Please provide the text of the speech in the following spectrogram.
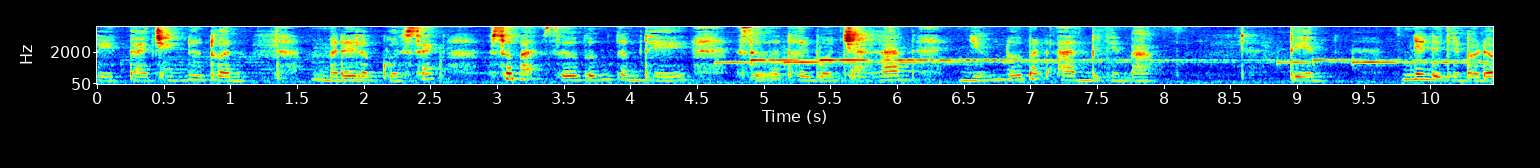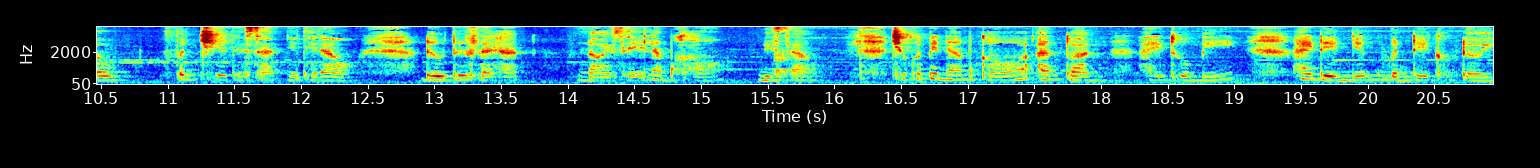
về tài chính đơn thuần, Mà đây là cuốn sách giúp bạn giữ vững tâm thế Giữa thời buồn tràn lan, những nỗi bất an về tiền bạc. Tiền, Nên để tiền vào đâu, Phân chia tài sản như thế nào? Đầu tư dài hạn, Nói dễ làm khó, Vì sao? Chứng khoán Việt Nam có an toàn hay thua Mỹ? Hay đến những vấn đề cuộc đời.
